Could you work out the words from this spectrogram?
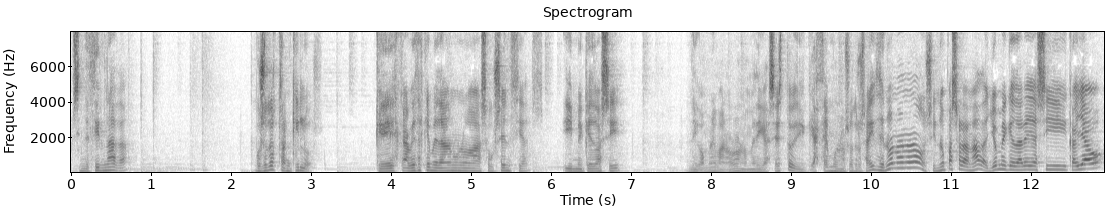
sin decir nada, vosotros tranquilos, que a veces que me dan unas ausencias y me quedo así. Digo, hombre, Manolo, no me digas esto. ¿Y qué hacemos nosotros ahí? Dice, no, no, no, no, si no pasará nada. Yo me quedaré así callado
